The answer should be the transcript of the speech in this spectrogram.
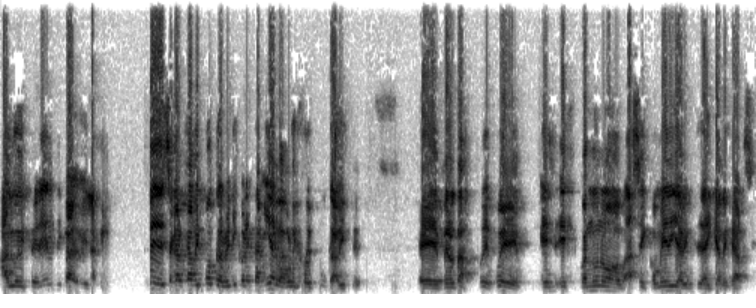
algo diferente y para de sacar Harry Potter, venís con esta mierda, gordo hijo de puta, ¿viste? Eh, pero está, fue, es, cuando uno hace comedia, ¿viste? Hay que arriesgarse.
